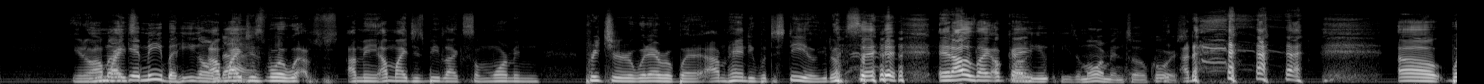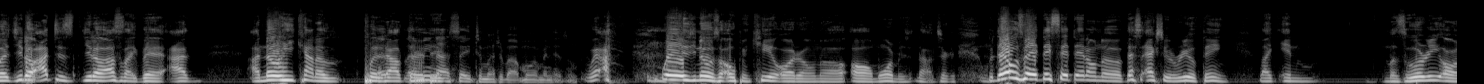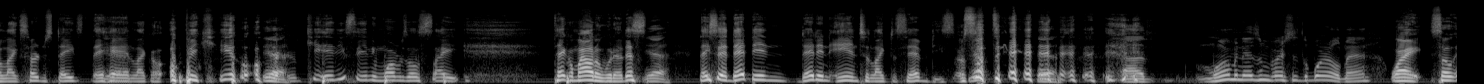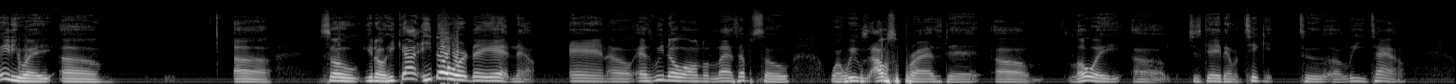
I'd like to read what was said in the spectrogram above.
you know, you I might, might get me, but he gonna I die. might just, well, I mean, I might just be like some Mormon preacher or whatever, but I'm handy with the steel, you know what I'm saying? and I was like, okay. Well, he, he's a Mormon, so of course. uh, but you know, I just, you know, I was like, man, I, I know he kind of put let, it out let there. me that- not say too much about Mormonism. well, well, you know, it's an open kill order on all, all Mormons. No, but that was a, they said that on the. That's actually a real thing. Like in Missouri or like certain states, they Yeah. had like an open kill order. If you see any Mormons on site, take them out or whatever. That's Yeah, They said that didn't that didn't end to like the seventies or something. yeah. uh, Mormonism versus the world, man. right. So anyway, um, uh, so you know he got he know where they at now, and uh, as we know on the last episode where we was I was surprised that um, Lloyd uh, just gave them a ticket to uh, leave town.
